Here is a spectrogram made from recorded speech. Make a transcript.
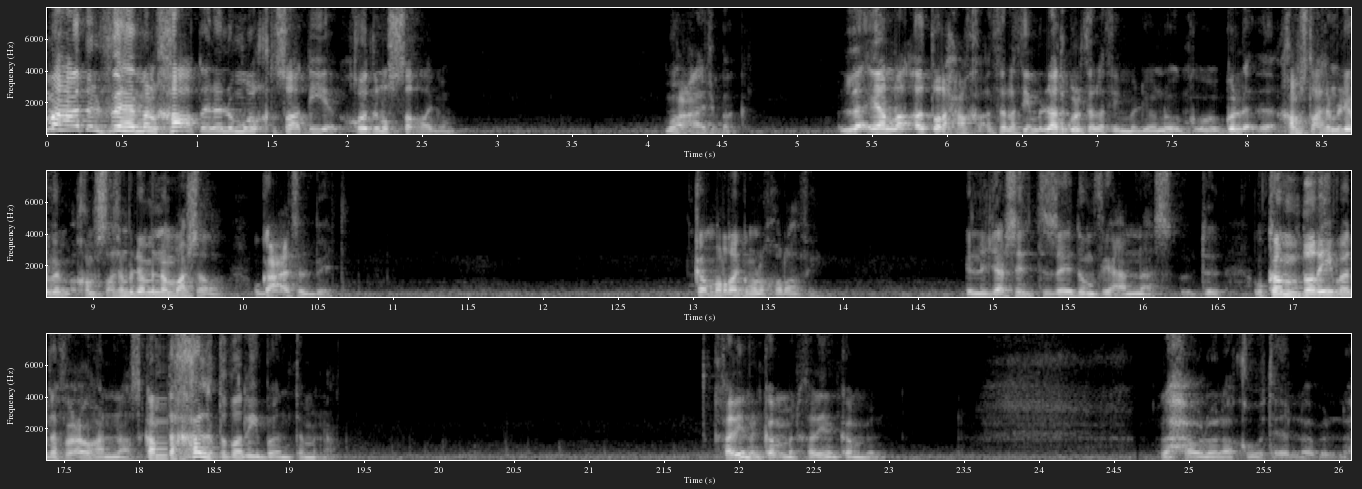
ما هذا الفهم الخاطئ للأمور الاقتصادية. خذ نص الرقم. مو عاجبك؟ لا يلا اطرح خ- 30 لا تقول 30 مليون قول 15 مليون 15 مليون منهم ما شرى وقاعد في البيت. كم الرقم الخرافي اللي جالسين تزايدون فيه على الناس وكم ضريبة دفعوها الناس كم دخلت ضريبة أنت منها. خلينا نكمل خلينا نكمل. لا حول ولا قوة إلا بالله.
